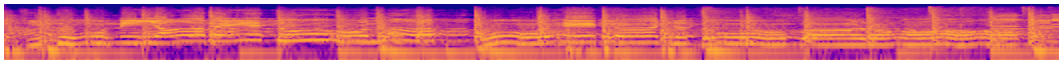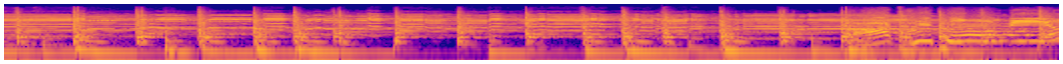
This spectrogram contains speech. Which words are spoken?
આખી દુનિયા રે દોલા હું એક જ દુબળો. આખી દુનિયા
